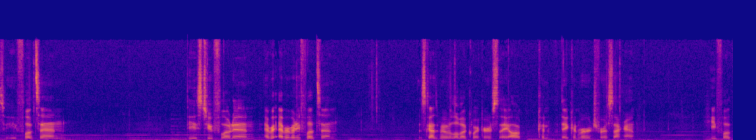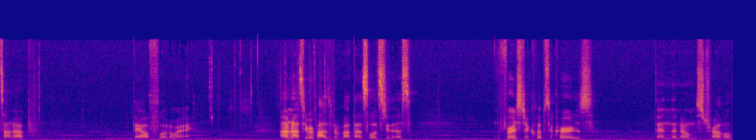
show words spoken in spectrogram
So he floats in. These two float in. Every, everybody floats in. This guy's moving a little bit quicker, so they all con they converge for a second. He floats on up. They all float away. I'm not super positive about that, so let's do this. The first eclipse occurs, then the gnomes traveled.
